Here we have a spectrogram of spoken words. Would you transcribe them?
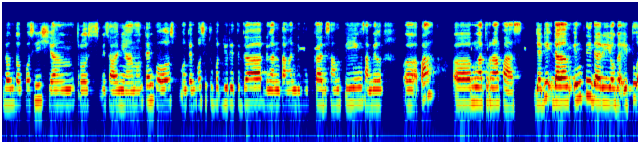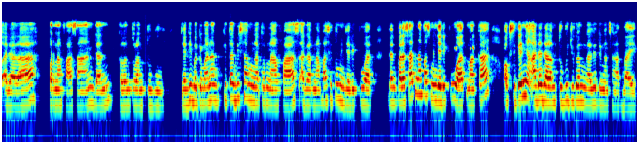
down dog position, terus misalnya mountain pose. Mountain pose itu berdiri tegap dengan tangan dibuka di samping sambil uh, apa? Uh, mengatur nafas. Jadi dalam inti dari yoga itu adalah pernafasan dan kelenturan tubuh. Jadi bagaimana kita bisa mengatur nafas agar nafas itu menjadi kuat. Dan pada saat nafas menjadi kuat, maka oksigen yang ada dalam tubuh juga mengalir dengan sangat baik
